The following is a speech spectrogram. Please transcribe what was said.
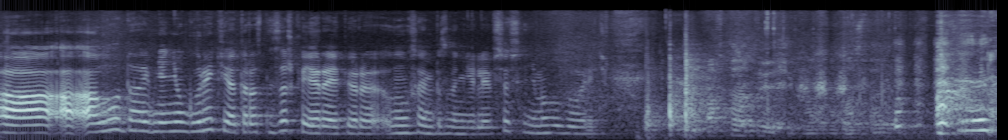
А, а, алло, да, меня не уговорите, я Тарас Незашка, я рэпер. Ну, сами позвонили, все, все, не могу говорить. Автоответчик можно поставить.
